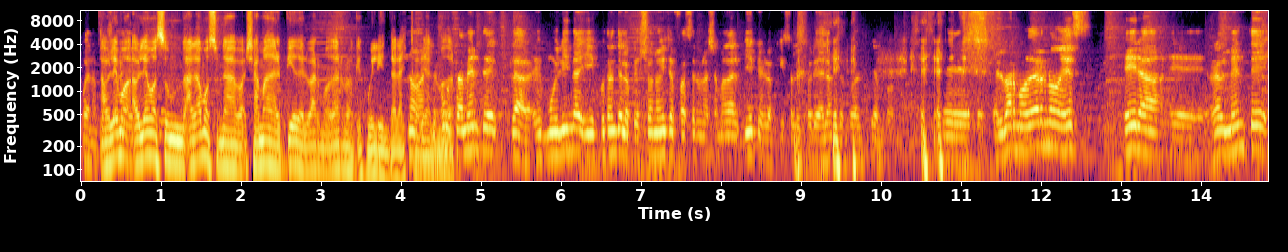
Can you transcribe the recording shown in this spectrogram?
Bueno, hablemos, hablemos un, hagamos una llamada al pie del bar moderno, que es muy linda la historia del moderno. Justamente, claro, es muy linda y justamente lo que yo no hice fue hacer una llamada al pie, que es lo que hizo la historia del arte todo el tiempo. Eh, el bar moderno es era eh, realmente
